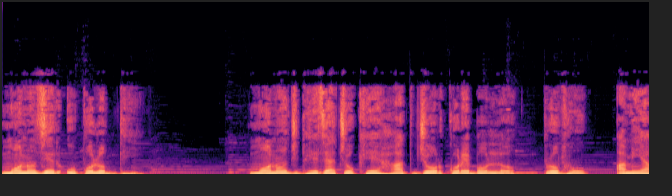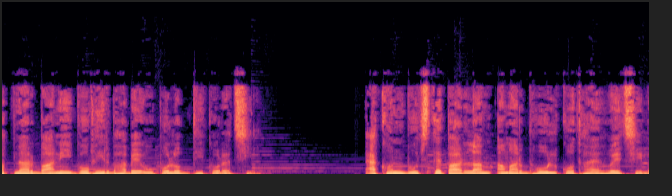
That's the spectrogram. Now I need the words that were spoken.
মনোজের উপলব্ধি। মনোজ ভেজা চোখে হাত জোর করে বলল, প্রভু, আমি আপনার বাণী গভীরভাবে উপলব্ধি করেছি। এখন বুঝতে পারলাম আমার ভুল কোথায় হয়েছিল।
